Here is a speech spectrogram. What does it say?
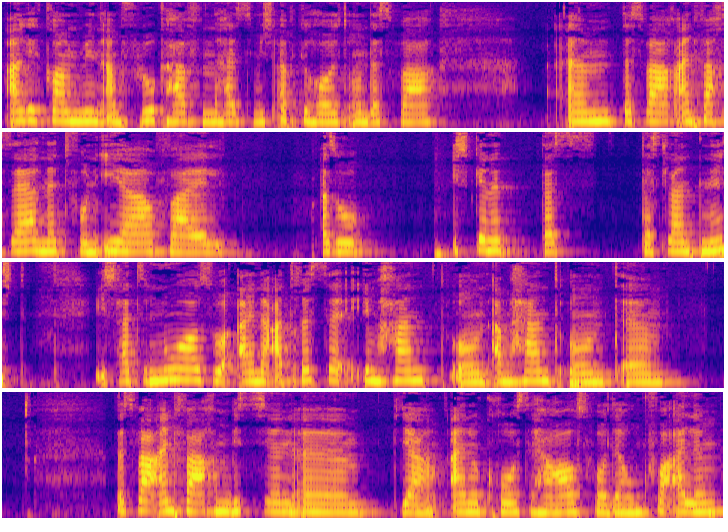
angekommen bin am Flughafen, hat sie mich abgeholt und das war ähm, das war einfach sehr nett von ihr, weil also ich kenne das das Land nicht. Ich hatte nur so eine Adresse im Hand und am Hand und ähm, das war einfach ein bisschen ähm, ja eine große Herausforderung. Vor allem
